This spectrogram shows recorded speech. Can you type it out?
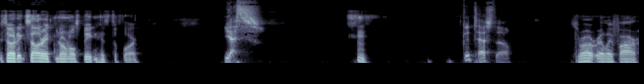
So it accelerates normal speed and hits the floor. Yes. Hmm. Good test though. Throw it really far.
